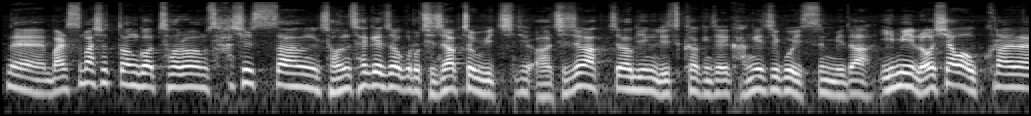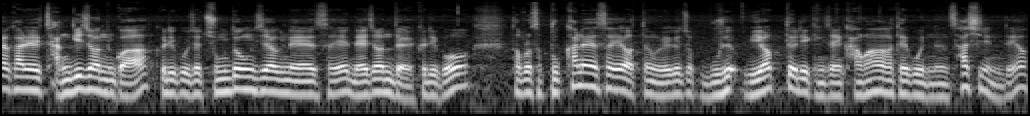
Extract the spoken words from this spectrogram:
네, 말씀하셨던 것처럼 사실상 전 세계적으로 지정학적 위치, 아, 지정학적인 리스크가 굉장히 강해지고 있습니다. 이미 러시아와 우크라이나 간의 장기전과 그리고 이제 중동 지역 내에서의 내전들 그리고 더불어서 북한에서의 어떤 외교적 위협들이 굉장히 강화가 되고 있는 사실인데요.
